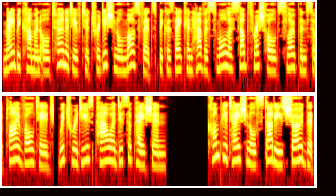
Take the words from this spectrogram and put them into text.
may become an alternative to traditional MOSFETs because they can have a smaller subthreshold slope and supply voltage, which reduce power dissipation. Computational studies showed that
